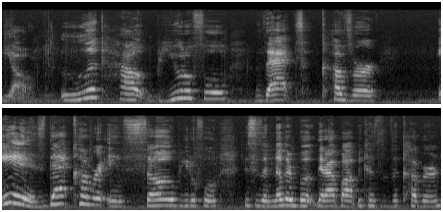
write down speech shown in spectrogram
Y'all, look how beautiful that cover is. That cover is so beautiful. This is another book that I bought because of the cover.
